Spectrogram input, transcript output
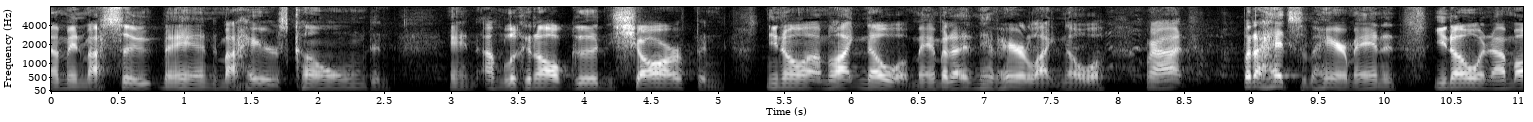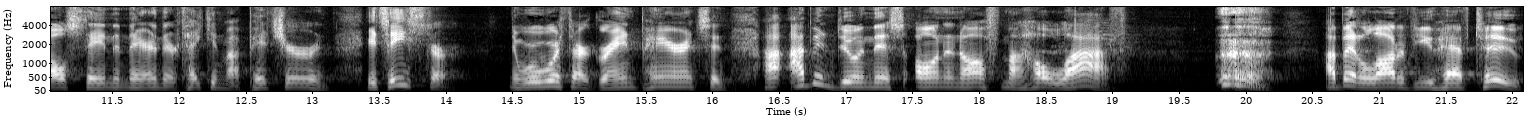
I'm in my suit, man, and my hair's combed, and, and I'm looking all good and sharp, and you know, I'm like Noah, man, but I didn't have hair like Noah, right? But I had some hair, man, and you know, and I'm all standing there, and they're taking my picture, and it's Easter, and we're with our grandparents, and I, I've been doing this on and off my whole life. I bet a lot of you have too.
